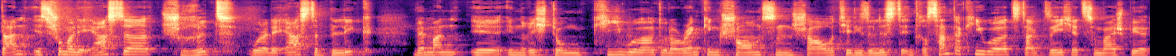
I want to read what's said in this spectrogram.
Dann ist schon mal der erste Schritt oder der erste Blick wenn man äh, in Richtung Keyword oder Ranking-Chancen schaut, hier diese Liste interessanter Keywords, da sehe ich jetzt zum Beispiel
